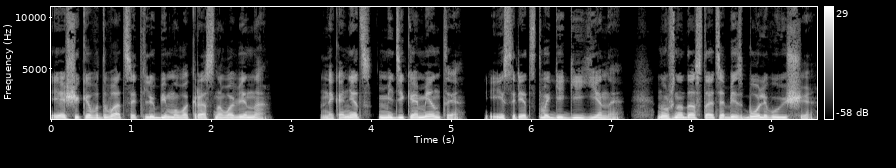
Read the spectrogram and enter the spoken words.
ящиков 20 любимого красного вина. Наконец, медикаменты и средства гигиены. Нужно достать обезболивающие,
